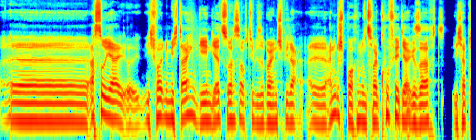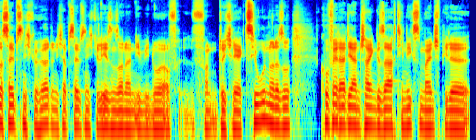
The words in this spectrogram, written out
Äh, ach so, ja, ich wollte nämlich dahingehend jetzt, du hast auch diese beiden Spieler äh, angesprochen und zwar Kofeld ja gesagt, ich habe das selbst nicht gehört und ich habe selbst nicht gelesen, sondern irgendwie nur auf, von, durch Reaktionen oder so. Kofeld hat ja anscheinend gesagt, die nächsten beiden Spiele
